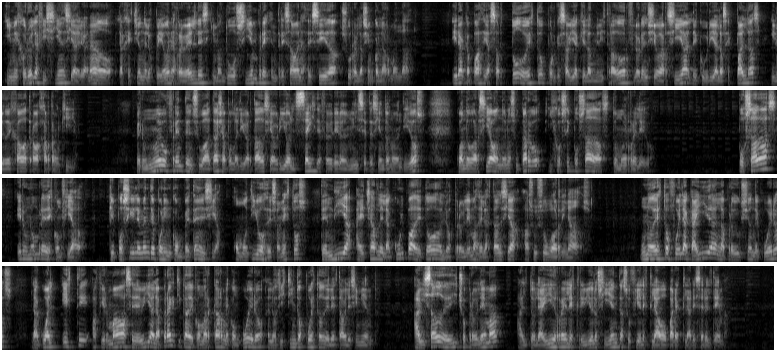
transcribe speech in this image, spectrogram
y mejoró la eficiencia del ganado, la gestión de los peones rebeldes y mantuvo siempre entre sábanas de seda su relación con la hermandad. Era capaz de hacer todo esto porque sabía que el administrador Florencio García le cubría las espaldas y lo dejaba trabajar tranquilo. Pero un nuevo frente en su batalla por la libertad se abrió el 6 de febrero de 1792 cuando García abandonó su cargo y José Posadas tomó el relevo. Posadas era un hombre desconfiado, que posiblemente por incompetencia o motivos deshonestos tendía a echarle la culpa de todos los problemas de la estancia a sus subordinados. Uno de estos fue la caída en la producción de cueros, la cual éste afirmaba se debía a la práctica de comer carne con cuero en los distintos puestos del establecimiento. Avisado de dicho problema, Altolaguirre le escribió lo siguiente a su fiel esclavo para esclarecer el tema.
